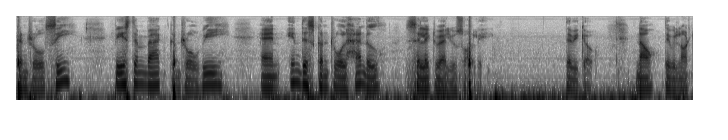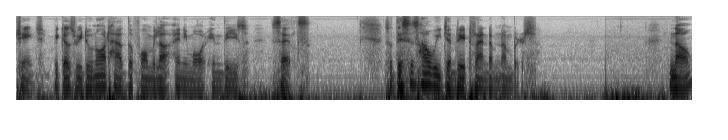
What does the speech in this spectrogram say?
control C paste them back control V and in this control handle select values only. There we go. Now they will not change because we do not have the formula anymore in these cells. So this is how we generate random numbers now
